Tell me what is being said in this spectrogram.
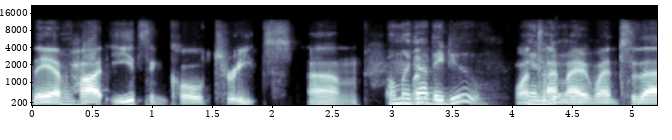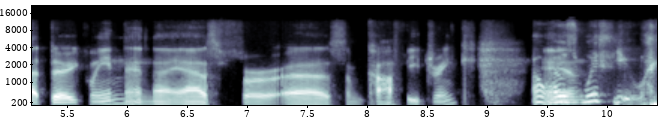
They have um, hot eats and cold treats. Um oh my God, they do. One And, time I went to that Dairy Queen and I asked for uh some coffee drink. Oh, I was with you.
